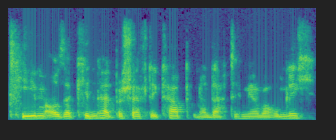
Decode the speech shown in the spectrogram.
Themen aus der Kindheit beschäftigt habe und dann dachte ich mir, warum nicht?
